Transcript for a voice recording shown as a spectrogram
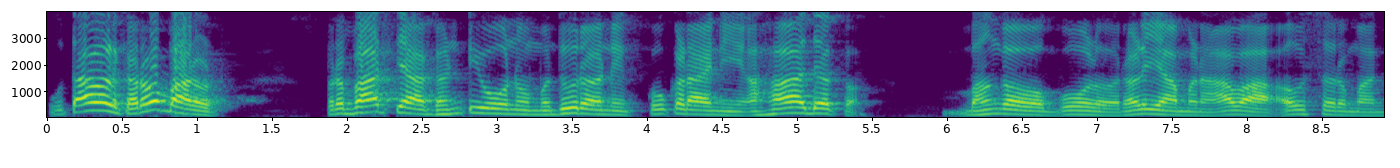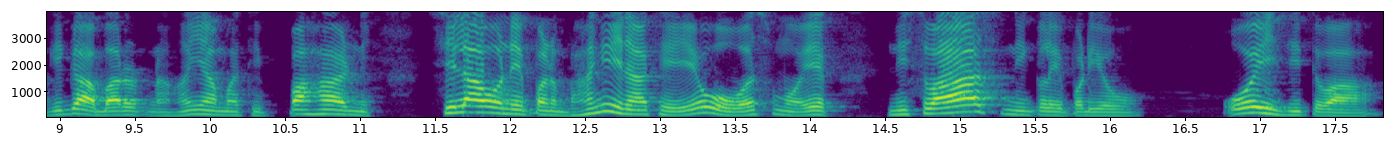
ઉતાવળ કરો, બારોટ. પ્રભાત્યા ઘંટીઓનો મધુર અને કોકડાની અહાદક ભાંગવો ગોળ રળિયામણ આવા અવસરમાં ગીગા બારોટના હૈયામાંથી પહાડની શિલાઓને પણ ભાંગી નાખે એવો વસમો એક નિશ્વાસ નીકળી પડ્યો. ઓય જીતવા?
